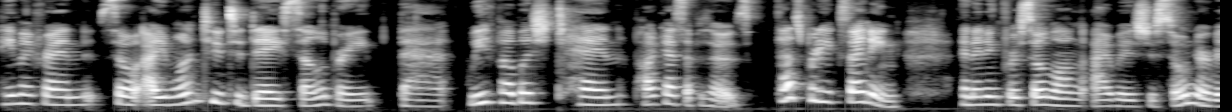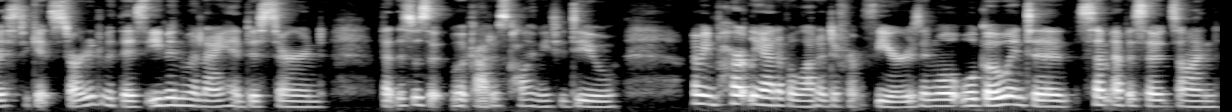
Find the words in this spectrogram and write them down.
Hey, my friend. So, I want to today celebrate that we've published 10 podcast episodes. That's pretty exciting. And I think for so long, I was just so nervous to get started with this, even when I had discerned that this was what God was calling me to do. I mean, partly out of a lot of different fears. And we'll, we'll go into some episodes on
